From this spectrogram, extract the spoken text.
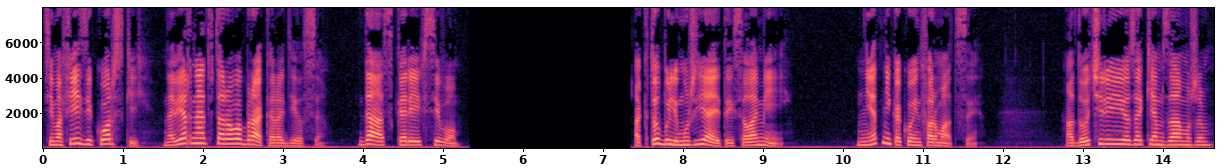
Тимофей Зикорский. Наверное, от второго брака родился. Да, скорее всего. А кто были мужья этой Соломеи? Нет никакой информации. А дочери ее за кем замужем?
